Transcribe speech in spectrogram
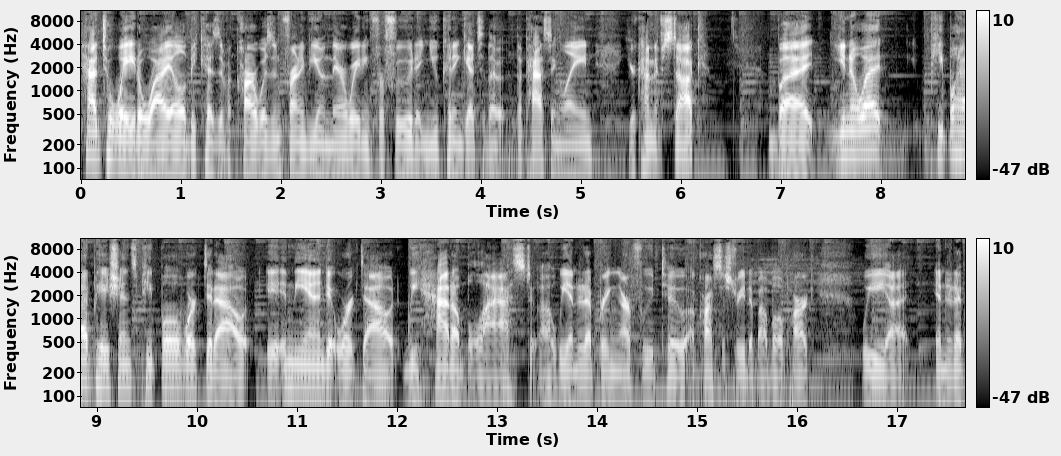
had to wait a while because if a car was in front of you and they're waiting for food and you couldn't get to the, the passing lane you're kind of stuck. But you know what? People had patience. People worked it out. In the end it worked out. We had a blast. Uh, we ended up bringing our food to across the street at balboa park we uh, ended up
